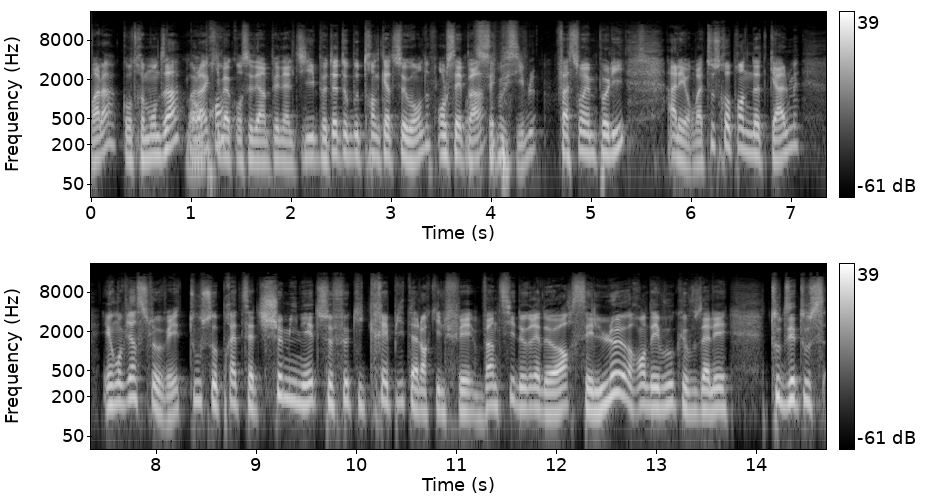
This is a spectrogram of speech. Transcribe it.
Voilà, contre Monza, Bah, voilà, qui va concéder un penalty peut-être au bout de 34 secondes, on le sait pas. C'est possible. façon Empoli. Allez, on va tous reprendre notre calme et on vient se lever, tous auprès de cette cheminée, de ce feu qui crépite alors qu'il fait 26 degrés dehors. C'est le rendez-vous que vous allez toutes et tous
